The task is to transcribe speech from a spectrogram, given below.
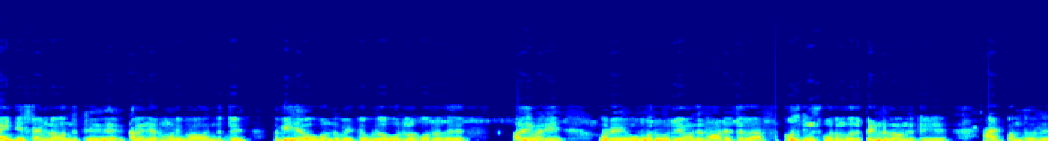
நைன்டிஸ் டைம்ல வந்துட்டு கலைஞர் மூலியமா வந்துட்டு விஏஓ கொண்டு போயிட்டு உள்ள ஊர்ல போடுறது அதே மாதிரி ஒரு ஒவ்வொரு ஊர்லயும் வந்து மாவட்டத்துல போஸ்டிங்ஸ் போடும்போது பெண்களை வந்துட்டு ஆட் பண்றது.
